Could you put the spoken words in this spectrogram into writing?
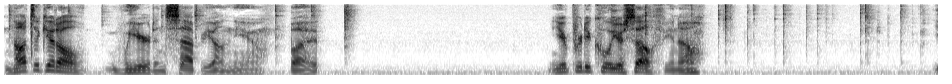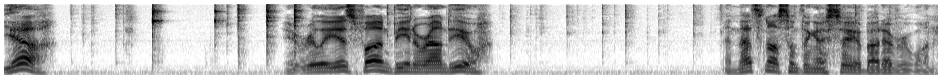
Not to get all weird and sappy on you, but... You're pretty cool yourself, you know? Yeah. It really is fun being around you. And that's not something I say about everyone.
